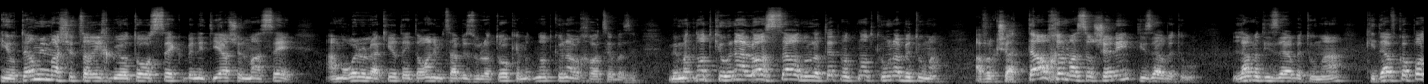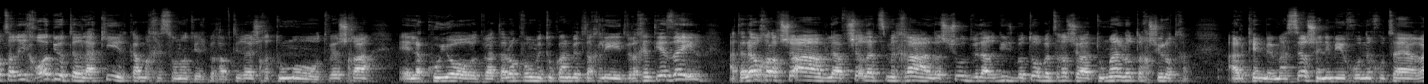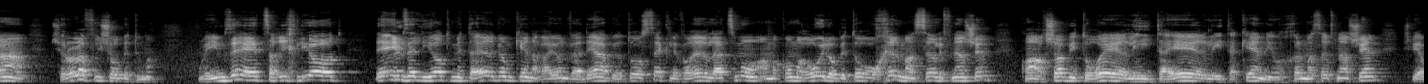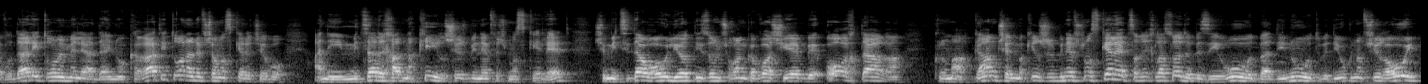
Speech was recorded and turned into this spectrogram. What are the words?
יותר ממה שצריך בהיותו עוסק בנטייה של מעשה המורה לו להכיר את היתרון נמצא בזולתו כמתנות כהונה וכיוצא בזה. במתנות כהונה לא אסרנו לתת מתנות כהונה בטומאה. אבל כשאתה אוכל מעשר שני, תיזהר בטומאה. למה תיזהר בטומאה? כי דווקא פה צריך עוד יותר להכיר כמה חסרונות יש בך, ותראה, יש לך טומאות, ויש לך אה, לקויות, ואתה לא כבר מתוקן בתכלית, ולכן תהיה זהיר. אתה לא יכול עכשיו לאפשר לעצמך לשוט ולהרגיש בטוח בעצמך שהטומאה לא תכשיל אותך. על כן, במעשר שני בייחוד נחוצה הערה, שלא להפרישו בטומאה. ועם זה צריך להיות אם זה להיות מתאר גם כן הרעיון והדעה באותו עוסק לברר לעצמו המקום הראוי לו בתור אוכל מעשר לפני השם. כלומר עכשיו להתעורר, להיטהר, להתקן, אני אוכל מעשר לפני השם, יש לי עבודה להתרומם אליה, דהיינו הכרת יתרון הנפש המשכלת שבו. אני מצד אחד מכיר שיש בי נפש משכלת, שמצידה הוא ראוי להיות ניזון שורן גבוה, שיהיה באורח טהרה. כלומר, גם כשאני מכיר שיש בי נפש משכלת, צריך לעשות את זה בזהירות, בעדינות, בדיוק נפשי ראוי,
